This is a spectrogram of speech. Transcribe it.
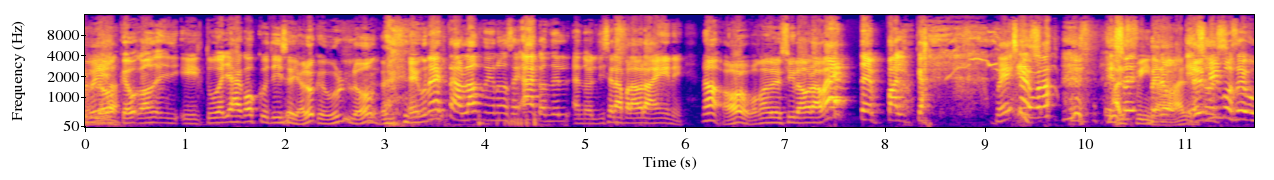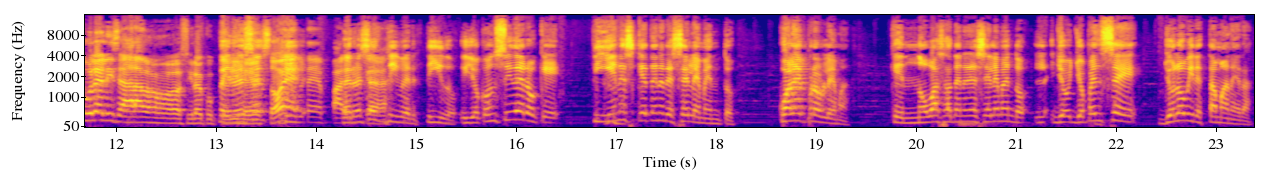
papi. Burlón, que- cuando- y y tú vayas a Costco y te dices, ya lo que burlón. en una está hablando y uno dice, ah, cuando él, cuando él dice la palabra N. No, oh, van a decir ahora, vete palca. Ve, ¿Qué eso- va? eso Al es- final. pero Él Él eso es- mismo se burla y dice, ahora vamos a decir lo que usted pero, dice eso es esto, di- vete palca. pero eso es divertido. Y yo considero que tienes que tener ese elemento. ¿Cuál es el problema? Que no vas a tener ese elemento. Yo, yo pensé, yo lo vi de esta manera.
